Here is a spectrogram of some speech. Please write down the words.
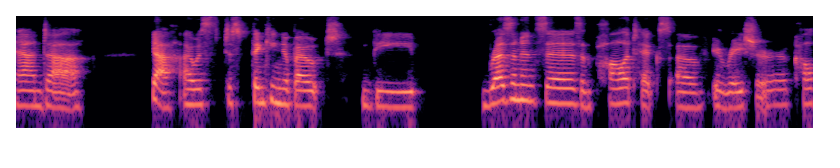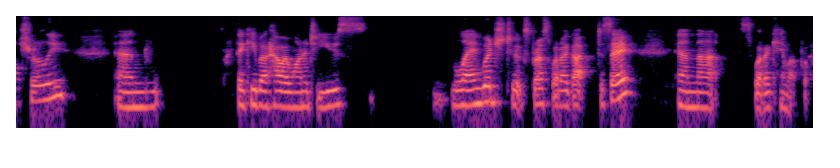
And uh yeah i was just thinking about the resonances and politics of erasure culturally and thinking about how i wanted to use language to express what i got to say and that's what I came up with.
